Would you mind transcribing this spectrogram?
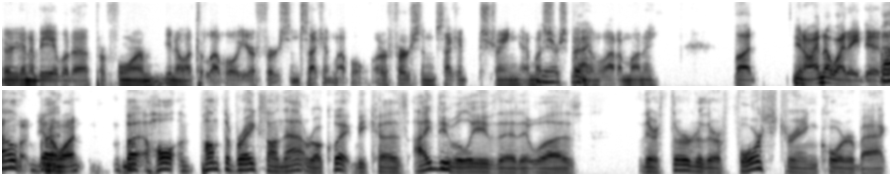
they're going to be able to perform, you know, at the level your first and second level or first and second string, unless Yeah. you're spending a lot of money. But you know, I know why they did Well, it. But, you know what? But hold, pump the brakes on that real quick because I do believe that it was their third or their fourth string quarterback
